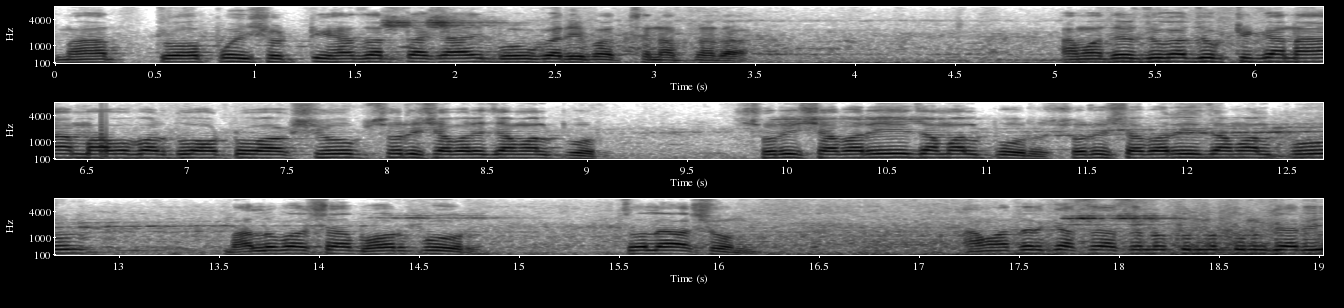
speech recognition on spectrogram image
মাত্র পঁয়ষট্টি হাজার টাকায় বউ গাড়ি পাচ্ছেন আপনারা। আমাদের যোগাযোগ ঠিকানা মা বাবার দু অটো ওয়ার্কশপ, সরিষাবাড়ি, জামালপুর। সরিষাবাড়ি জামালপুর। সরিষাবাড়ি, জামালপুর। ভালোবাসা ভরপুর। চলে আসুন। আমাদের কাছে আছে নতুন নতুন গাড়ি,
